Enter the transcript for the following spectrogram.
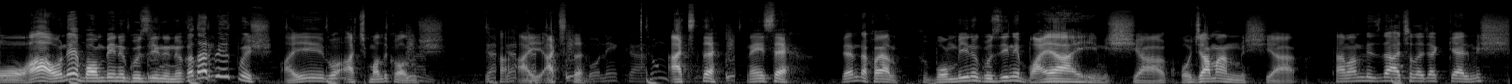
Oha o ne bombeni guzini ne kadar büyükmüş. Ay bu açmalık olmuş. Ay açtı. Açtı. Neyse. Gidelim de koyalım. Şu bombini guzini bayağı iyiymiş ya. Kocamanmış ya. Tamam bizde açılacak gelmiş.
